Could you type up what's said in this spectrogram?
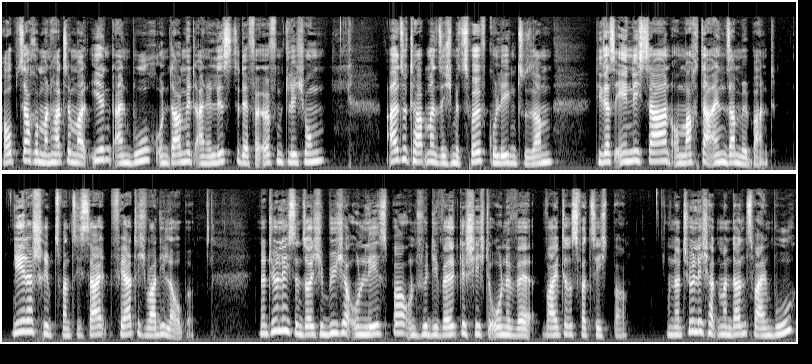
Hauptsache man hatte mal irgendein Buch und damit eine Liste der Veröffentlichungen also tat man sich mit zwölf Kollegen zusammen, die das ähnlich sahen und machte einen Sammelband. Jeder schrieb 20 Seiten, fertig war die Laube. Natürlich sind solche Bücher unlesbar und für die Weltgeschichte ohne we weiteres verzichtbar. Und natürlich hat man dann zwar ein Buch,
